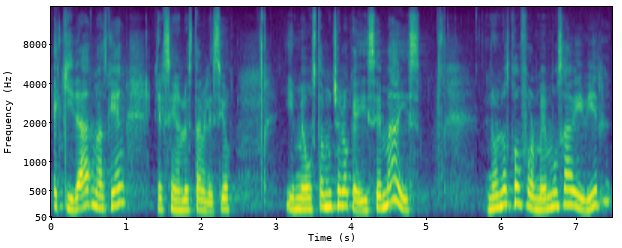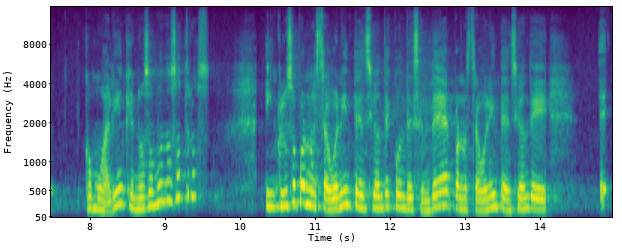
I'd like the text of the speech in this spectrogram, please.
equidad, más bien, el Señor lo estableció. Y me gusta mucho lo que dice Madis. No nos conformemos a vivir como alguien que no somos nosotros incluso por nuestra buena intención de condescender, por nuestra buena intención de... Eh,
